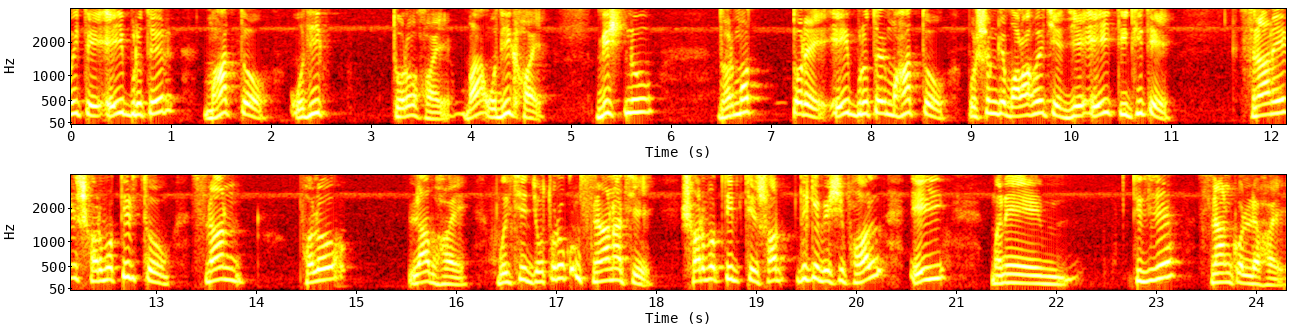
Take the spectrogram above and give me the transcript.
হইতে এই ব্রতের মাহাত্ম অধিকতর হয় বা অধিক হয়। বিষ্ণু ধর্মোত্তরে এই ব্রতের মাহাত্ম প্রসঙ্গে বলা হয়েছে যে, এই তিথিতে স্নানের সর্বতীর্থ স্নান ফল লাভ হয়। বলছে, যত রকম স্নান আছে সর্বতীর্থের সব থেকে বেশি ফল এই মানে তিথিতে স্নান করলে হয়।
